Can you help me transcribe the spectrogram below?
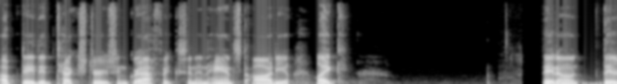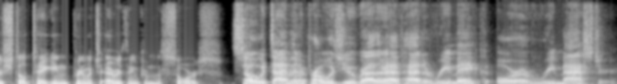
updated textures and graphics and enhanced audio. Like they don't. They're still taking pretty much everything from the source. So with Diamond and But- Pearl, would you rather have had a remake or a remaster?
